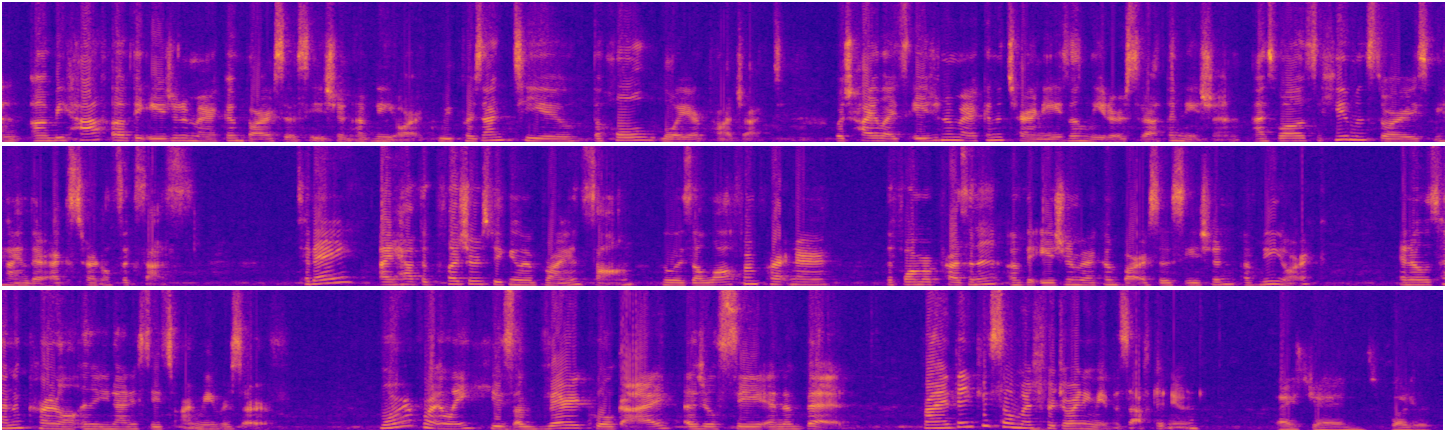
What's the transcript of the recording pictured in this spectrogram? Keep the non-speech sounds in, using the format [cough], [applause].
On behalf of the Asian American Bar Association of New York, we present to you the Whole Lawyer Project, which highlights Asian American attorneys and leaders throughout the nation, as well as the human stories behind their external success. Today, I have the pleasure of speaking with Brian Song, who is a law firm partner, the former president of the Asian American Bar Association of New York, and a lieutenant colonel in the United States Army Reserve. More importantly, he's a very cool guy, as you'll see in a bit. Brian, thank you so much for joining me this afternoon. Thanks, Jane. It's a pleasure.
